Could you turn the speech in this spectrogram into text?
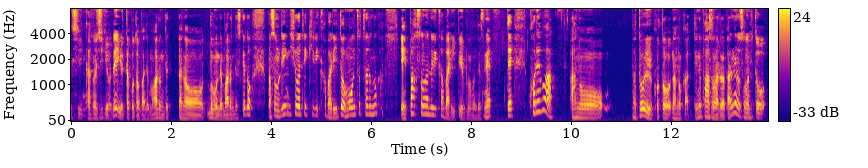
進化の授業で言った言葉でもあるんで、あの、部分でもあるんですけど、まあ、その臨床的リカバリーともう一つあるのが、えー、パーソナルリカバリーという部分ですね。で、これは、あの、まあ、どういうことなのかっていうね、パーソナルだからね、その人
